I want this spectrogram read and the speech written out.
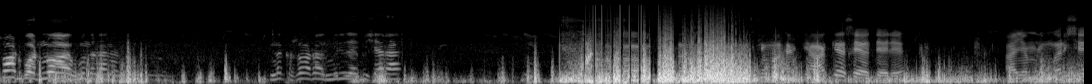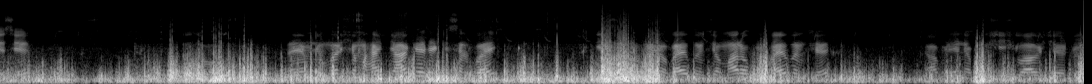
શોર્ટ બોટ ન આવે ભૂંદડાને નકર શોર્ટ આવે મિલી જાય બિચારા. હાકે છે અત્યારે. આ એમની મરશે છે. એમની મરસીમાં હાથી હાકે છે કિશનભાઈ. કિશનભાઈનો ભાઈબંધ છે, મારો પણ ભાઈબંધ છે આપણે એને પૂછીશું આવશે એટલે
